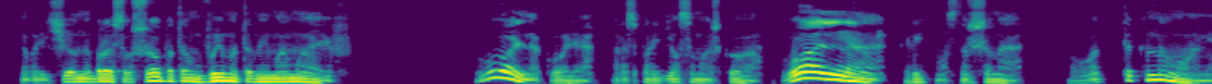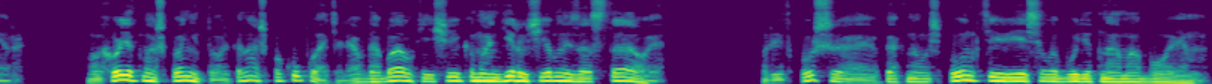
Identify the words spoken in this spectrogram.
— обреченно бросил шепотом вымотанный Мамаев. «Вольно, Коля», — распорядился Машко. «Вольно!» — крикнул старшина. «Вот так номер. Выходит, Машко не только наш покупатель, а вдобавок еще и командир учебной заставы. Предвкушаю, как на учпункте весело будет нам обоим.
